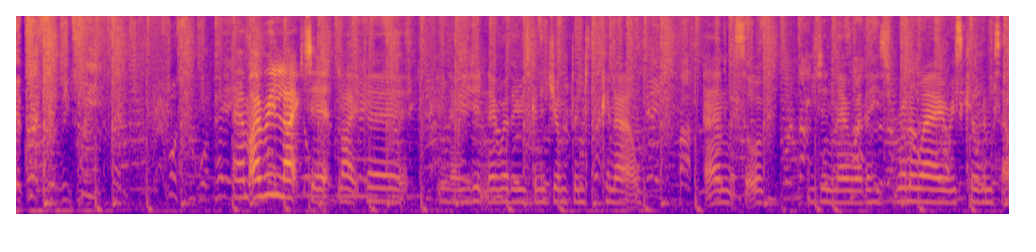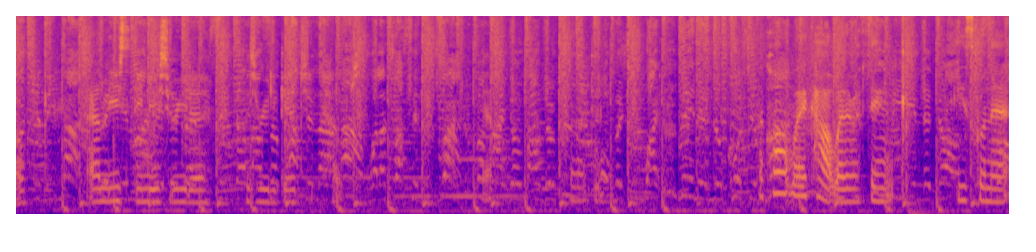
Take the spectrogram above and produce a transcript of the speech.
aggressive in. Um, I really liked it, like the, you know, you didn't know whether he was going to jump into the canal, and sort of, you didn't know whether he's run away or he's killed himself. And the use of the newsreader was really good, it helped. Yeah, I liked it. I can't work out whether I think he's gonna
